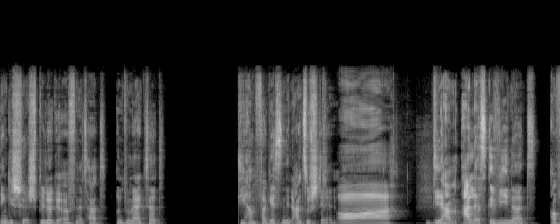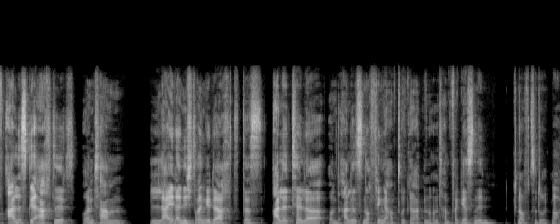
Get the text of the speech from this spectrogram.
den Geschirrspüler geöffnet hat und bemerkt hat, die haben vergessen, den anzustellen. Oh, Die haben alles gewienert, auf alles geachtet und haben leider nicht dran gedacht, dass alle Teller und alles noch Fingerabdrücke hatten und haben vergessen, den Knopf zu drücken. oh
